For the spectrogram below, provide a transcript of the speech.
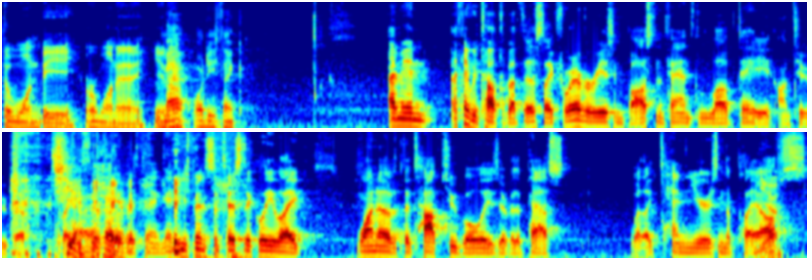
the one B or one A. You know, Matt, what do you think? I mean, I think we talked about this. Like for whatever reason, Boston fans love to hate on Tuukka. Like, Yeah, it's their I've favorite thing, and he's been statistically like one of the top two goalies over the past what like ten years in the playoffs.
